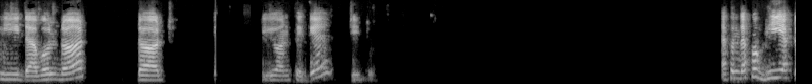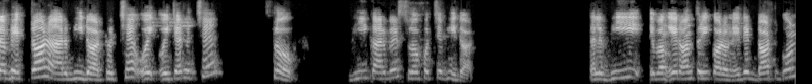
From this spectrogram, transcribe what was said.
V double dot dot T one থেকে টি টু। এখন দেখো ভি একটা ভেক্টর আর ভি ডট হচ্ছে, ওই, ওইটার হচ্ছে স্লোপ ভি কার্ভের স্লোপ হচ্ছে ভি ডট তাহলে ভি এবং এর অন্তরীকরণ, এদের ডট গুণ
